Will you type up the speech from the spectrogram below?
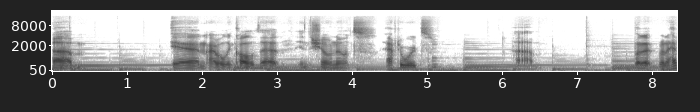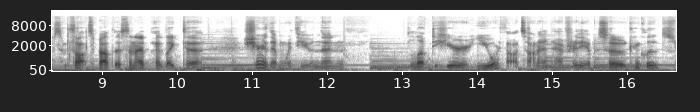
um, and I will link all of that in the show notes afterwards. Um, but but I have some thoughts about this, and I'd, I'd like to share them with you, and then love to hear your thoughts on it after the episode concludes.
